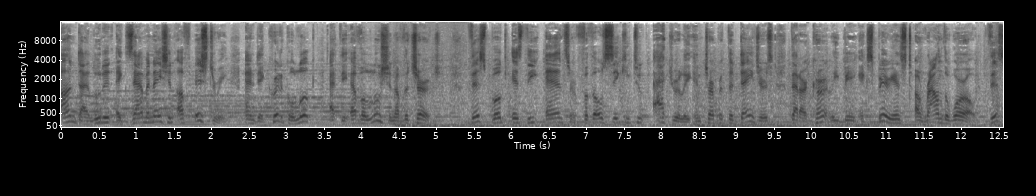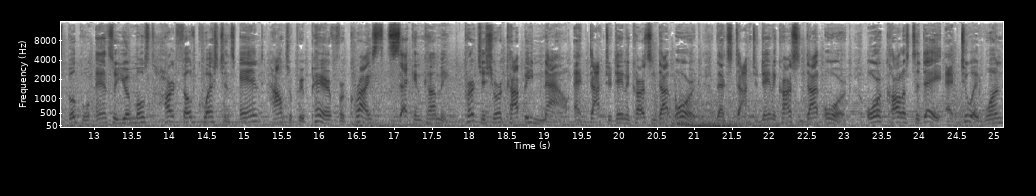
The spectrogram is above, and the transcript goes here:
undiluted examination of history and a critical look at the evolution of the church. This book is the answer for those seeking to accurately interpret the dangers that are currently being experienced around the world. This book will answer your most heartfelt questions and how to prepare for Christ's second coming. Purchase your copy now at drdanacarson.org. That's drdanacarson.org. Or call us today at 281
